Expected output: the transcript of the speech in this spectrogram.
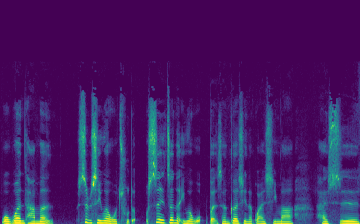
我问他们，是不是因为我处的是真的因为我本身个性的关系吗？还是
